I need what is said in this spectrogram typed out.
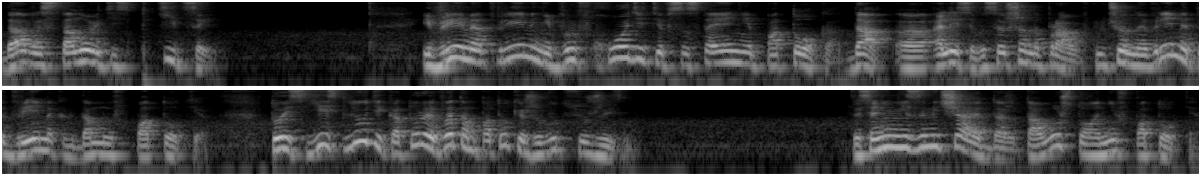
да, вы становитесь птицей. И время от времени вы входите в состояние потока. Да, э, Олеся, вы совершенно правы. Включенное время это время, когда мы в потоке. То есть есть люди, которые в этом потоке живут всю жизнь. То есть они не замечают даже того, что они в потоке.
